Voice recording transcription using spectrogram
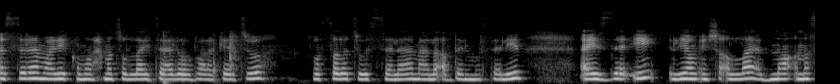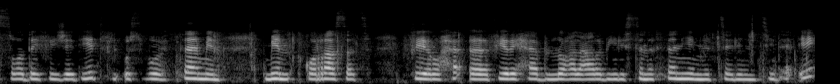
السلام عليكم ورحمة الله تعالى وبركاته. والصلاة والسلام على أفضل المرسلين. أعزائي اليوم إن شاء الله عندنا نص وظيفي جديد في الأسبوع الثامن من كراسة في, رح... في رحاب اللغة العربية للسنة الثانية من التعليم الابتدائي.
